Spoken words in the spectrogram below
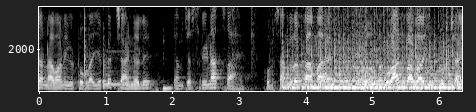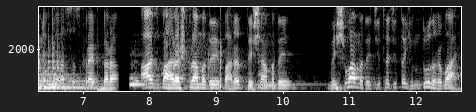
बाबाच्या नावानं यूट्यूबला एकच चॅनल आहे ते आमच्या श्रीनाथचं आहे. खूप चांगलं काम आहे. भगवान बाबा यूट्यूब चॅनल त्याला सबस्क्राईब करा. आज महाराष्ट्रामध्ये भारत देशामध्ये विश्वामध्ये जिथं जिथं हिंदू धर्म आहे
